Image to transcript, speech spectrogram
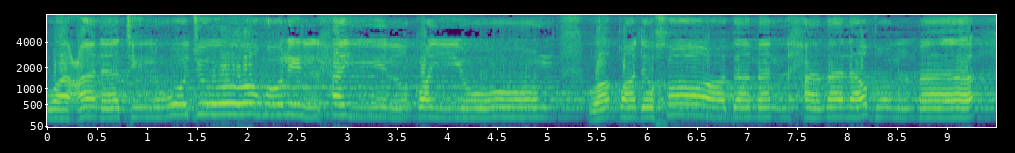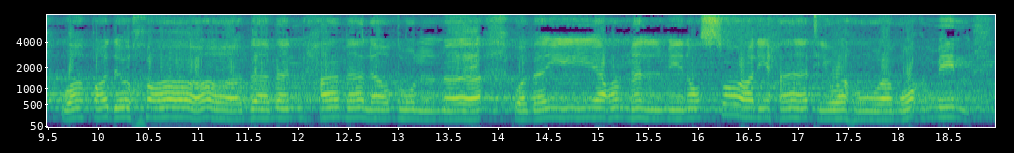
وعنت الوجوه للحي القيوم وقد خاب من حمل ظلما وقد خاب من حمل ظلما ومن يعمل من الصالحات وهو مؤمن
